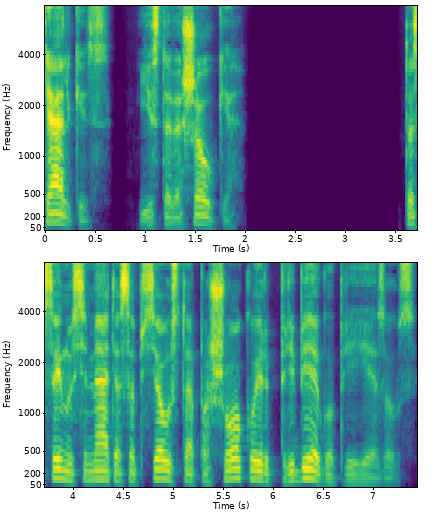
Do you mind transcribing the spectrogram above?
kelkis, jis tave šaukia. Tasai nusimetęs apsiaustą pašoko ir pribėgo prie Jėzaus.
